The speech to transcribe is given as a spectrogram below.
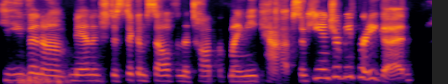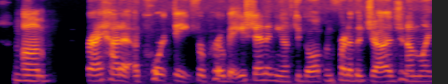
He even um, managed to stick himself in the top of my kneecap, so he injured me pretty good. Mhm. Um, I had a, a, court date for probation and you have to go up in front of the judge and I'm like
